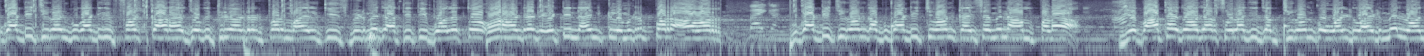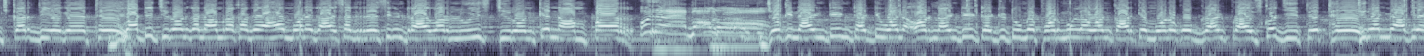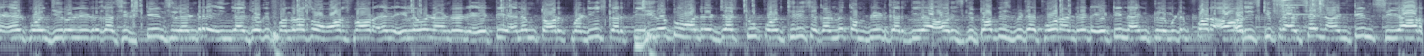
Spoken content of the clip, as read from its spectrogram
Bugatti Chiron Bugatti की first car है जो कि 300 पर माइल की स्पीड में जाती थी। बोले तो 489 kilometre per hour Bugatti Chiron का बुगाटी चिरोन कैसे में नाम पड़ा? ये बात है 2016 की जब चिरोन को वर्ल्ड वाइड में लॉन्च कर दिए गए थे। बुगाटी चिरोन का नाम रखा गया है Monegasque racing driver Louis Chiron के नाम पर। जो कि 1931 और 1932 में फॉर्मूला वन कार के मोनोको ग्रैंड प्राइज को जीते थे। चिरोन में आती है 8.0 लीटर का 16 सिलेंडर इंजन जो कि 1500 horse power and 1180 NM torque produce करती है। Zero two hundred just 2.3 second में कंप्लीट करती है और इसकी टॉप स्पीड है 489 किलोमीटर पर आवर इसकी प्राइस है 19 सीआर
